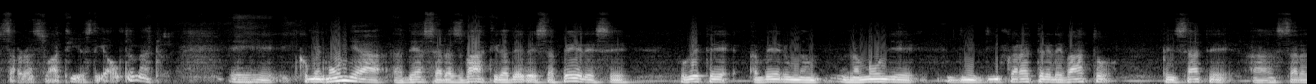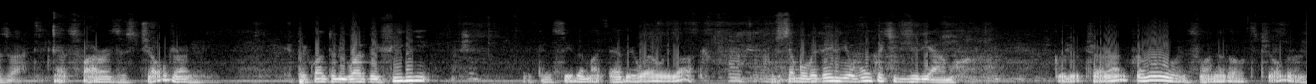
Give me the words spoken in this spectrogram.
Saraswati is the ultimate. E come moglie a Dea Sarasvati, la deve sapere, se volete avere una, una moglie di, di un carattere elevato, pensate a Sarasvati. As far as his children, E per quanto riguarda i figli, you can see them everywhere we look. possiamo vederli ovunque ci giriamo. Guru Charan Prabhu is one of those children.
